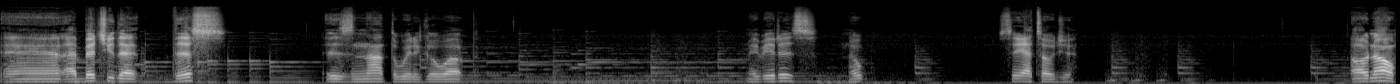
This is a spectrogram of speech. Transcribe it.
And I bet you that this is not the way to go up. Maybe it is. Nope. See, I told you. Oh no.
